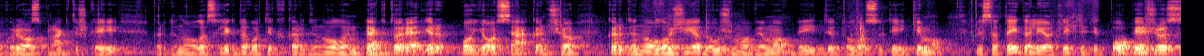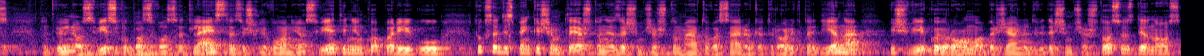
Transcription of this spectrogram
kurios praktiškai kardinolas likdavo tik kardinolo inpektorė ir po jo sekančio kardinolo žiedo užmovimo bei titulo suteikimo. Visą tai galėjo atlikti tik popiežius, Tad Vilniaus vyskupas vos atleistas iš Livonijos vietininko pareigų 1586 m. vasario 14 d. išvyko į Romą birželio 26 dienos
